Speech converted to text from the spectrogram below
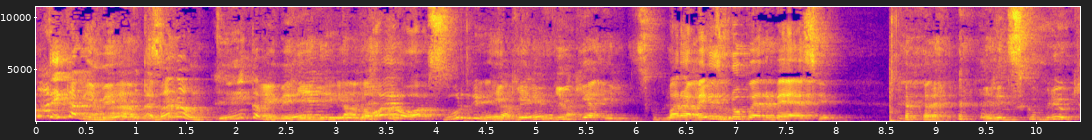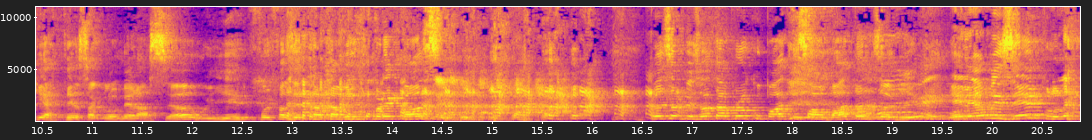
não tem cabimento. Ah, mas- mas não tem cabimento. ele tava- Olha o absurdo que ele tá É que ele vendo, viu cara. que a- ele descobriu. Parabéns, que grupo RBS. Ele descobriu que ia ter essa aglomeração e ele foi fazer tratamento precoce. Essa pessoa estava preocupada em salvar todos os amigos. pô. Ele é um exemplo, né?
